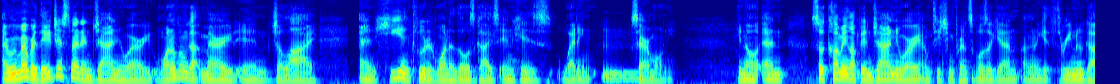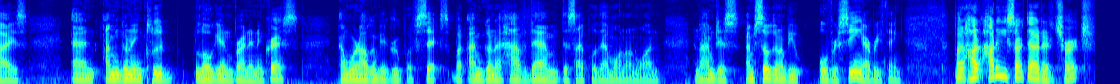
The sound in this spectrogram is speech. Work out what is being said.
and remember they just met in January. One of them got married in July and he included one of those guys in his wedding ceremony. You know, and so coming up in January, I'm teaching principles again. I'm going to get three new guys and I'm going to include Logan, Brennan, and Chris. And we're not going to be a group of six, but I'm going to have them disciple them one on one. And I'm just, I'm still going to be overseeing everything. But how, how do you start that at a church?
